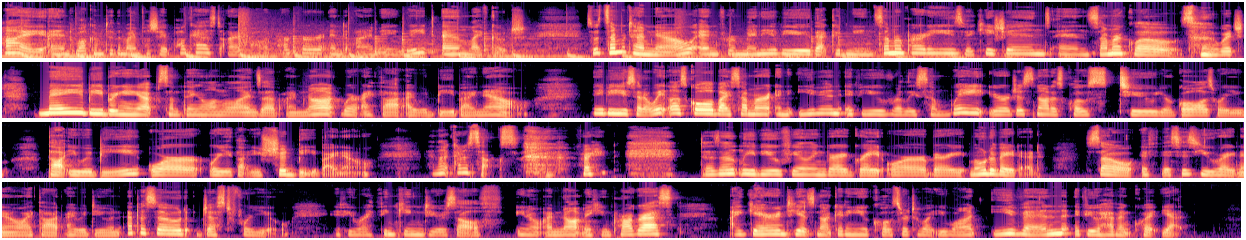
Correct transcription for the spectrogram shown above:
Hi, and welcome to the Mindful Shape podcast. I'm Paula Parker, and I'm a weight and life coach. So it's summertime now, and for many of you, that could mean summer parties, vacations, and summer clothes, which may be bringing up something along the lines of I'm not where I thought I would be by now. Maybe you set a weight loss goal by summer, and even if you've released some weight, you're just not as close to your goal as where you thought you would be or where you thought you should be by now. And that kind of sucks, right? Doesn't leave you feeling very great or very motivated. So, if this is you right now, I thought I would do an episode just for you. If you are thinking to yourself, you know, I'm not making progress, I guarantee it's not getting you closer to what you want, even if you haven't quit yet.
